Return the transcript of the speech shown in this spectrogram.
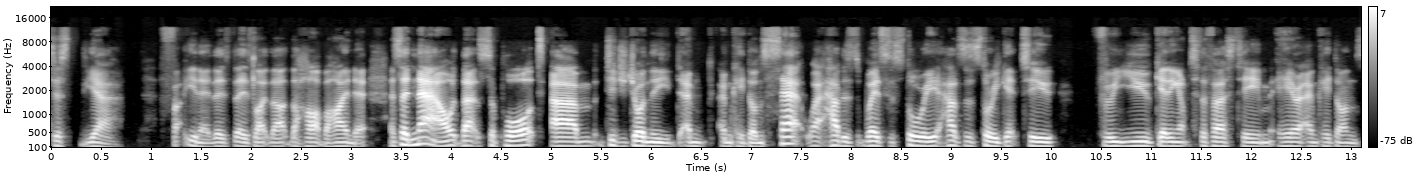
just yeah, you know, there's there's like that the heart behind it. And so now that support, um, did you join the M- MK Don set? How does where's the story? How does the story get to for you getting up to the first team here at MK Dons?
